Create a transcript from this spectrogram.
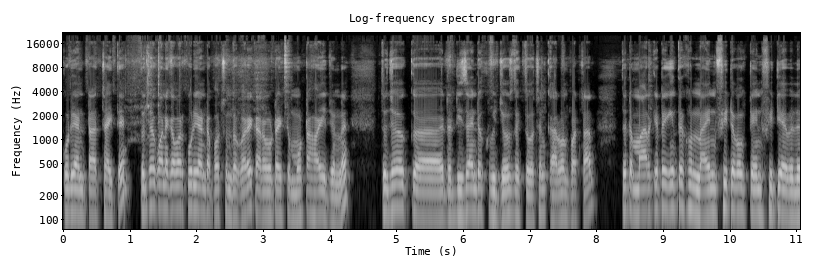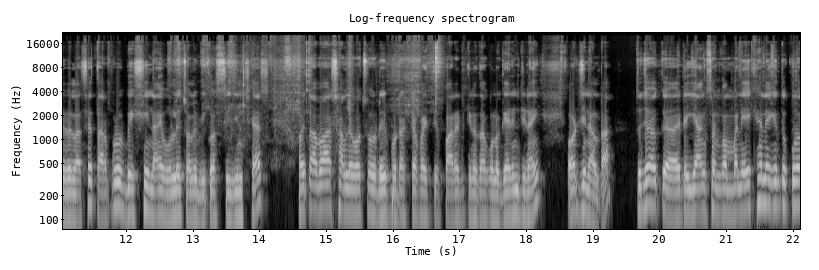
কোরিয়ানটা চাইতে। তো যাই হোক, অনেকে আবার কোরিয়ানটা পছন্দ করে, কারণ ওটা একটু মোটা হয় এই জন্যে তো যাই হোক এটা ডিজাইনটা খুবই জোস, দেখতে পাচ্ছেন কার্বন পার্টনার তো এটা মার্কেটে কিন্তু এখন নাইন ফিট এবং টেন ফিটই অ্যাভেলেবেল আছে। তারপরেও বেশি নাই বললে চলে বিকজ সিজন শেষ। হয়তো আবার সামনে বছর এই প্রোডাক্টটা পাইতে পারেন কিনা তাও কোনো গ্যারেন্টি নাই অরিজিনালটা তো যাই হোক এটা ইয়াংসন কোম্পানি এখানে কিন্তু কোনো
